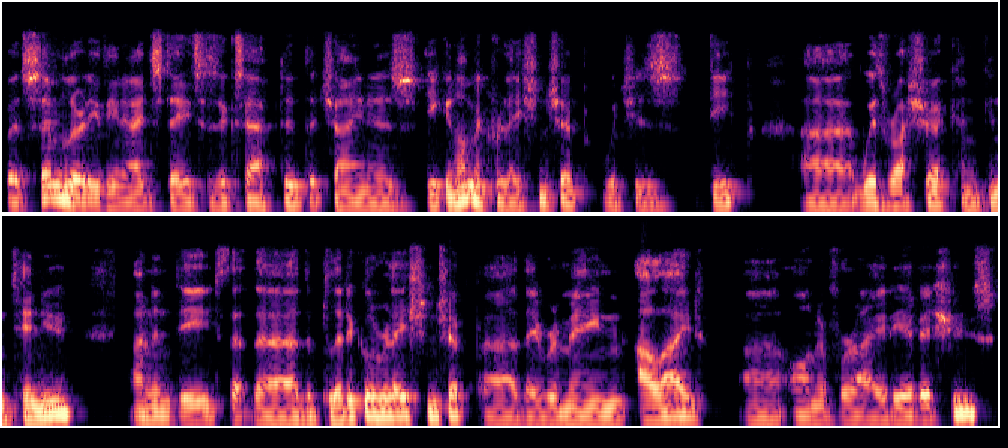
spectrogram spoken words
But similarly, the United States has accepted that China's economic relationship, which is deep uh, with Russia, can continue, and indeed that the, the political relationship, uh, they remain allied uh, on a variety of issues.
